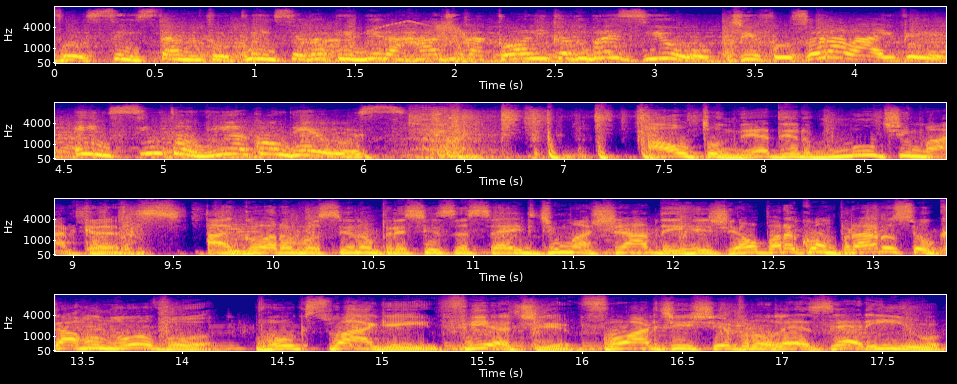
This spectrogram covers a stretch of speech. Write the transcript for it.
Você está na frequência da primeira rádio católica do Brasil. Difusora Live, em sintonia com Deus. Auto Neder Multimarcas. Agora você não precisa sair de Machado e região para comprar o seu carro novo. Volkswagen, Fiat, Ford e Chevrolet Zerinho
